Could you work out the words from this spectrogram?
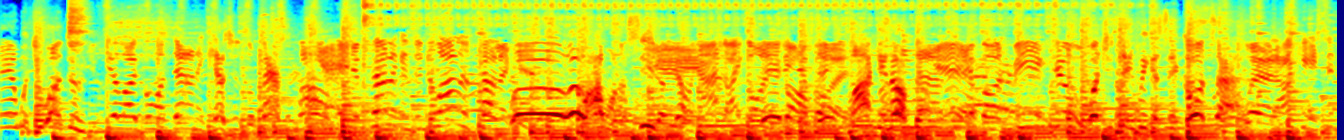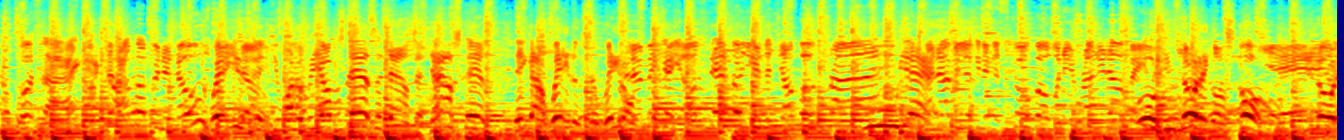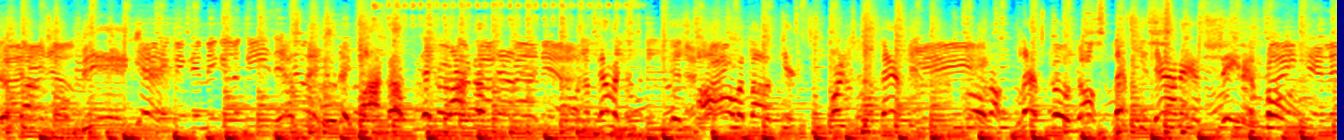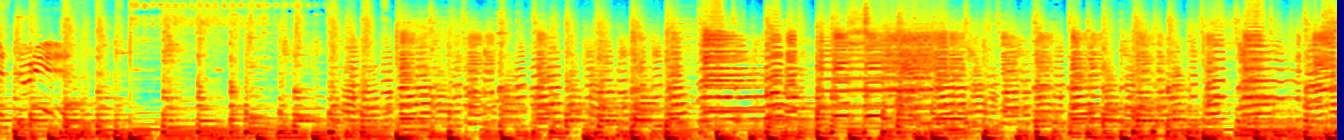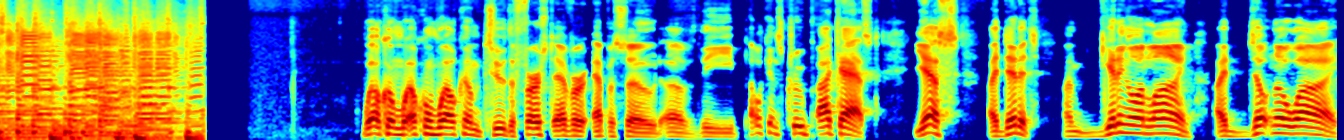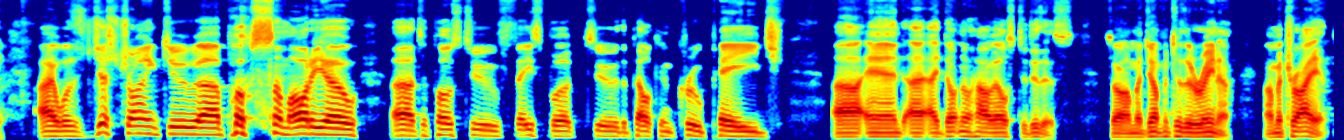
man, what you want to do? You feel like going down and catching some basketball? Welcome, welcome, welcome to the first ever episode of the Pelicans Krewe podcast. Yes, I did it. I'm getting online. I don't know why. I was just trying to uh, post some audio uh, to post to Facebook to the Pelican Krewe page, uh, and I, I don't know how else to do this. So I'm gonna jump into the arena. I'm gonna try it.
